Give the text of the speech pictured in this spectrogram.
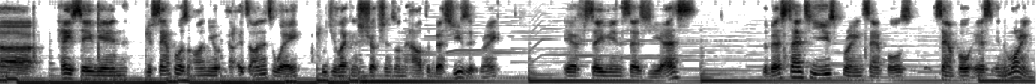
uh, hey Savian, your sample is on your, it's on its way. Would you like instructions on how to best use it, right? If Savian says yes, the best time to use brain samples sample is in the morning.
